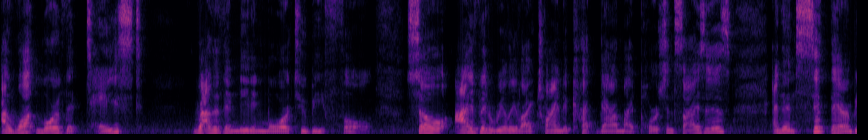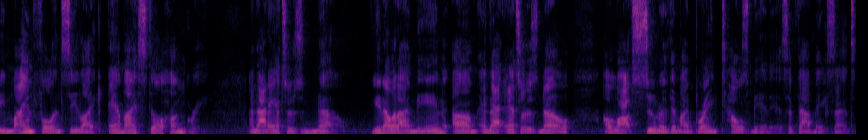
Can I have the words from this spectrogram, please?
I want more of the taste rather than needing more to be full. So I've been really like trying to cut down my portion sizes and then sit there and be mindful and see like, am I still hungry? And that answer is no. You know what I mean? Um, and that answer is no a lot sooner than my brain tells me it is, if that makes sense.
